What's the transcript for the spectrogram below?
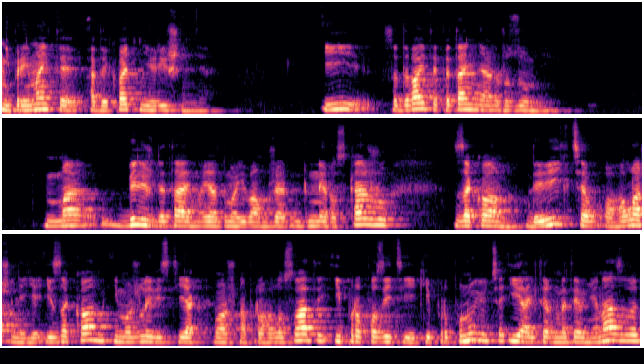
і приймайте адекватні рішення. І задавайте питання розумні. Більш детально, я думаю, вам вже не розкажу. Закон дивіться, в оголошенні є і закон, і можливість, як можна проголосувати, і пропозиції, які пропонуються, і альтернативні назви.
